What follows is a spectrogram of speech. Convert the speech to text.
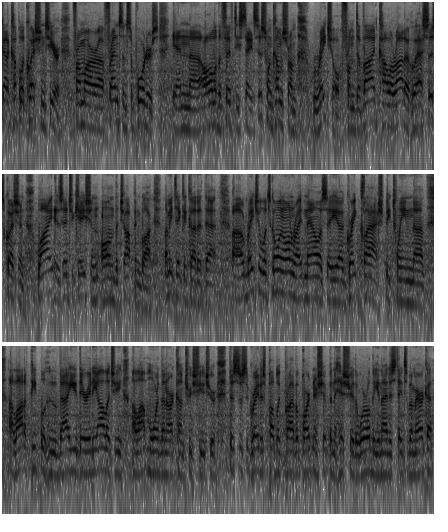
got a couple of questions here from our uh, friends and supporters in uh, all of the 50 states. This one comes from Rachel from Divide, Colorado, who asks this question Why is education on the chopping block? Let me take a cut at that. Uh, Rachel, what's going on right now is a, uh, great clash between uh, a lot of people who value their ideology a lot more than our country's future. This is the greatest public private partnership in the history of the world, the United States of America,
